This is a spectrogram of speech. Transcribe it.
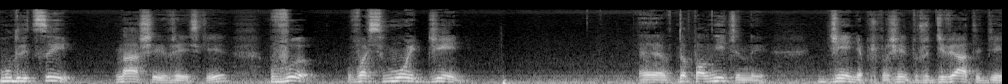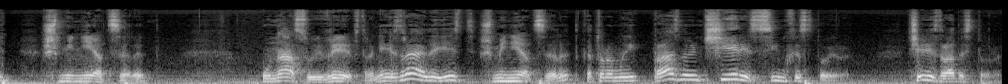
мудрецы наши еврейские в восьмой день, э, в дополнительный день, я прошу прощения, это уже девятый день, Шмини Ацерет, у нас, у евреев в стране Израиля, есть Шмини Ацерет, который мы празднуем через Симхес Тойра, через радость Тора.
